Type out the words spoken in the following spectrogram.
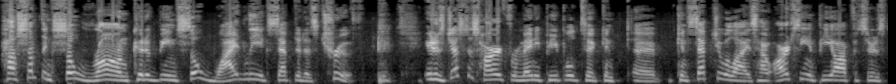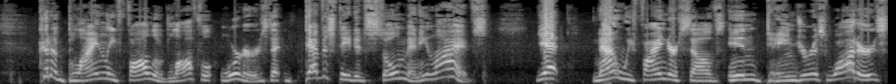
how something so wrong could have been so widely accepted as truth. it is just as hard for many people to con- uh, conceptualize how RCMP officers could have blindly followed lawful orders that devastated so many lives. Yet, Now we find ourselves in dangerous waters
